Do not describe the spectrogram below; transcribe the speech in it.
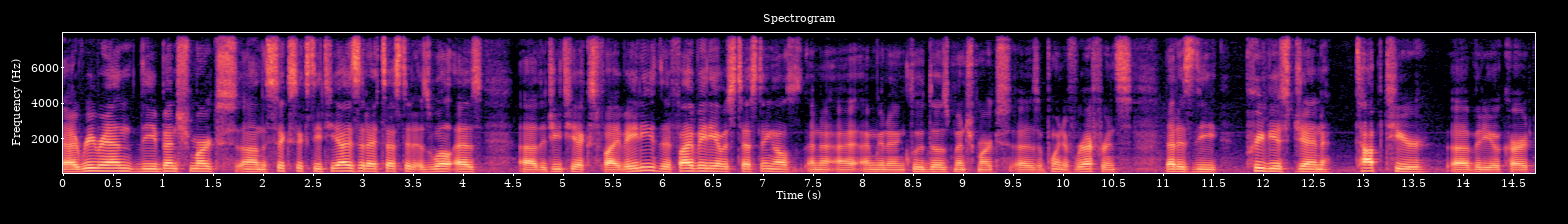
I reran the benchmarks on the 660 Ti's that I tested, as well as uh, the GTX 580. The 580 I was testing, I'll, and I, am going to include those benchmarks as a point of reference. That is the previous gen top tier uh, video card.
